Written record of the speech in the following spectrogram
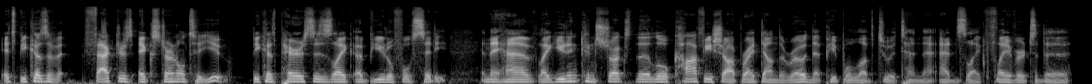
it's because of factors external to you. Because Paris is like a beautiful city and they have like you didn't construct the little coffee shop right down the road that people love to attend that adds like flavor to the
